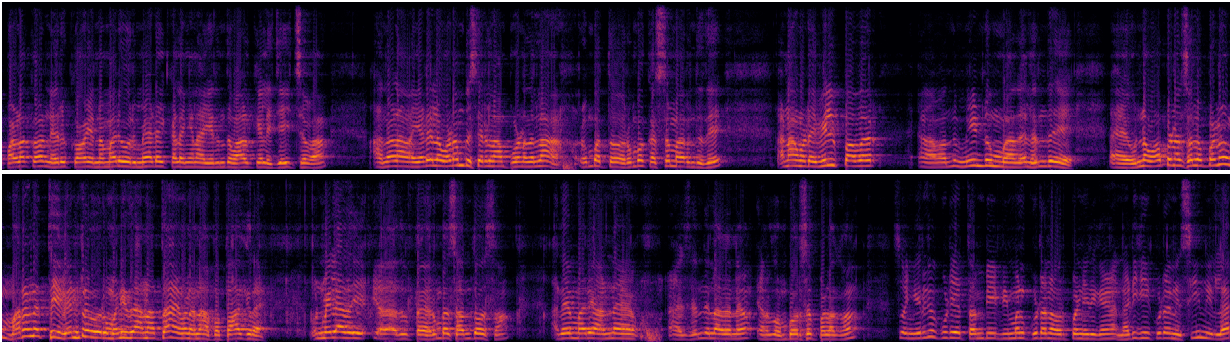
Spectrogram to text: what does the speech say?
பழக்கம் நெருக்கம் என்ன மாதிரி ஒரு மேடை கலைஞனாக இருந்து வாழ்க்கையில் ஜெயிச்சவன். அதனால் அவன் இடையில உடம்பு சரியில்லாமல் போனதெல்லாம் ரொம்ப தொ- ரொம்ப கஷ்டமாக இருந்தது. ஆனால் அவனுடைய வில் பவர் வந்து மீண்டும் அதிலேருந்து இன்னும் ஓப்பனாக சொல்லப்போனால் மரணத்தை வென்ற ஒரு மனிதனாக தான் இவனை நான் இப்போ பார்க்குறேன். உண்மையிலே அது அது இப்போ ரொம்ப சந்தோஷம். அதே மாதிரி அண்ணன் அஹ், எனக்கு ரொம்ப வருஷம் பழக்கம். ஸோ இங்கே இருக்கக்கூடிய தம்பி விமல் கூட நான் ஒர்க் பண்ணியிருக்கேன். நடிகை கூட எனக்கு சீன் இல்லை.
